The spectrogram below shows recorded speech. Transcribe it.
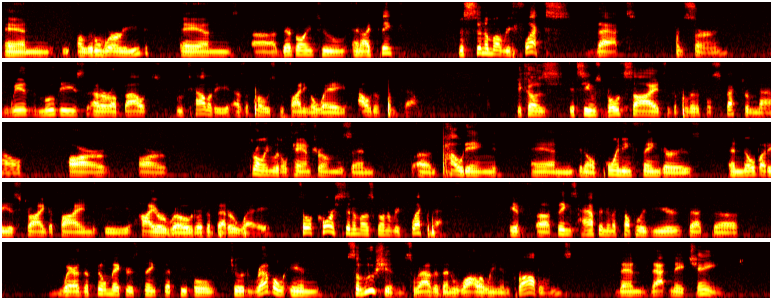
and a little worried. And uh, they're going to, and I think the cinema reflects that concern with movies that are about brutality as opposed to finding a way out of brutality. Because it seems both sides of the political spectrum now are are throwing little tantrums and uh, pouting and you know pointing fingers and nobody is trying to find the higher road or the better way. So of course cinema is going to reflect that. If uh, things happen in a couple of years that uh, where the filmmakers think that people should revel in solutions rather than wallowing in problems then that may change.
